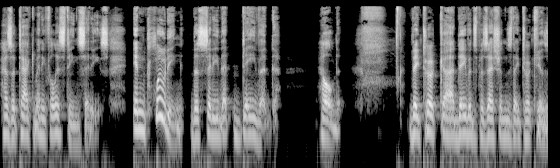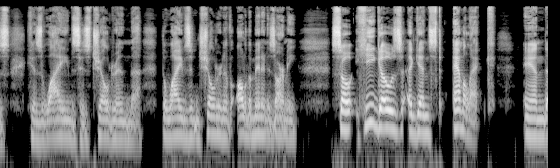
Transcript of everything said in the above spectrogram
has attacked many Philistine cities, including the city that David held. They took uh, David's possessions. They took his his wives, his children, the, the wives and children of all of the men in his army. So he goes against Amalek and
